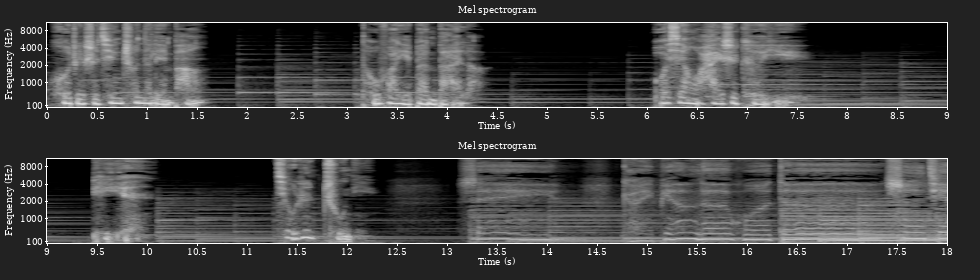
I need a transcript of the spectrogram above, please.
或者是青春的脸庞，头发也斑白了，我想我还是可以。一眼就认出你。谁改变了我的世界？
